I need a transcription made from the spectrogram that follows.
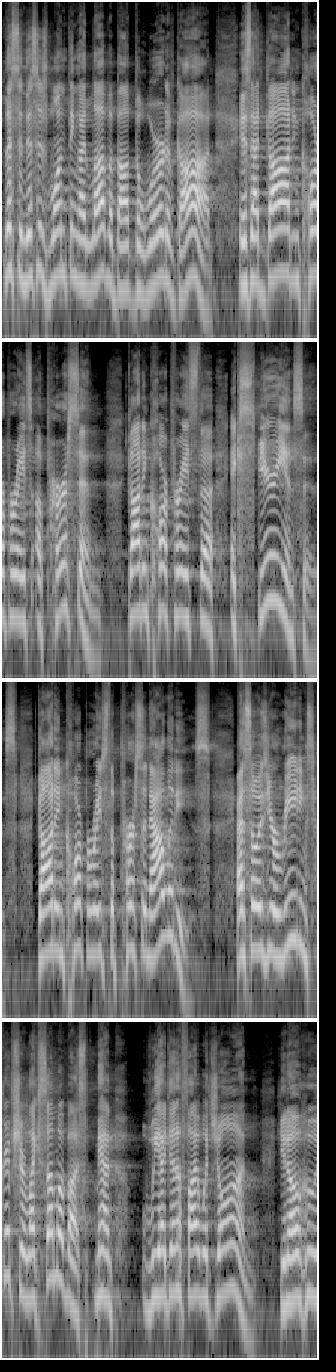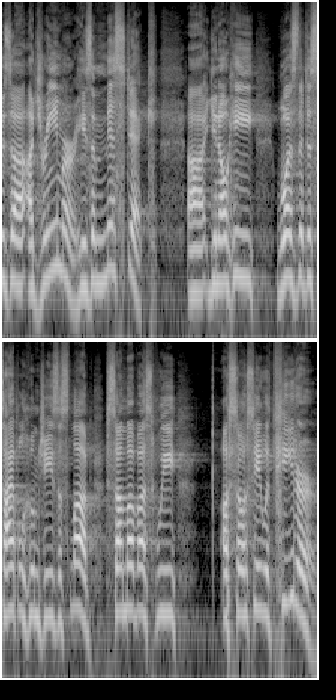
Listen, this is one thing I love about the word of God is that God incorporates a person. God incorporates the experiences. God incorporates the personalities. And so as you're reading scripture, like some of us, man, we identify with John you know, who's a, a dreamer, he's a mystic. Uh, you know, he was the disciple whom Jesus loved. Some of us, we associate with Peter.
